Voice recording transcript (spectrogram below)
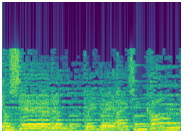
有些人会对爱情慷慨，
